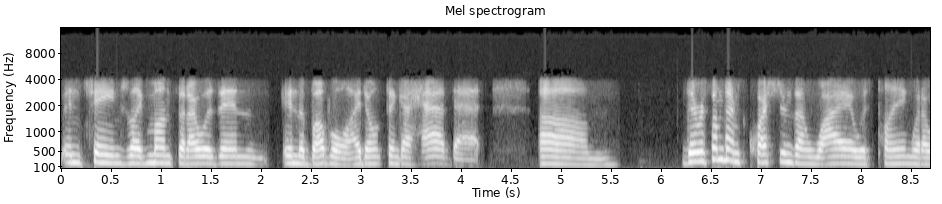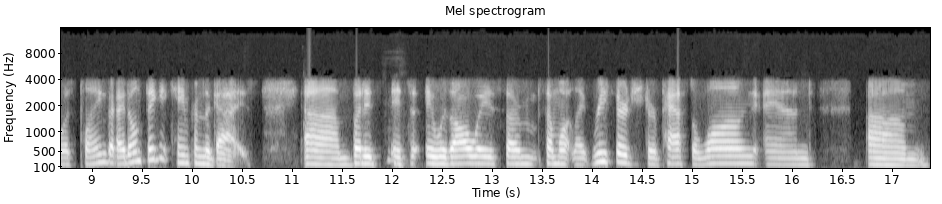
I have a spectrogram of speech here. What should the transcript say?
and change like months that I was in in the bubble, I don't think I had that. Um, there were sometimes questions on why I was playing what I was playing, but I don't think it came from the guys. Um, but it's it's it was always some somewhat like researched or passed along, and um,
